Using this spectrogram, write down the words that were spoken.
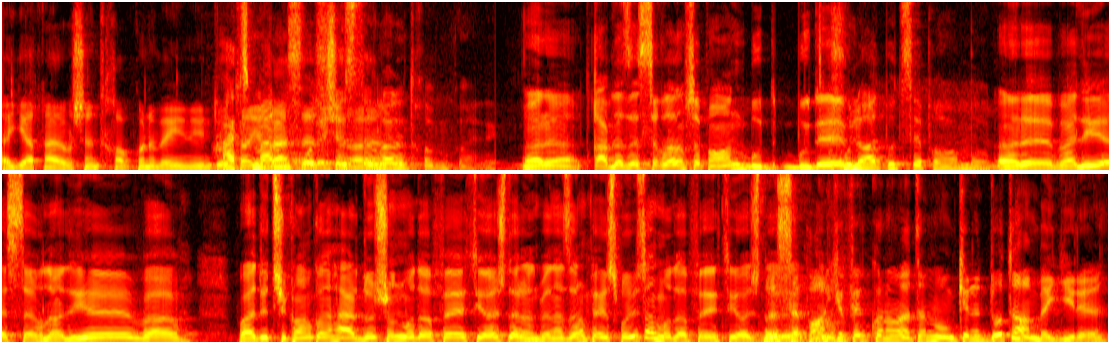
اگر قرار باشه انتخاب کنه بین این دو تا بحث خودش است. استقلال آره. انتخاب می‌کنه. آره قبل از استقلال هم سپاهان بود بوده فولاد بود سپاهان بود آره ولی استقلالیه و باید چیکار کنه هر دوشون مدافع احتیاج دارن. به نظرم پرسپولیس هم مدافع احتیاج داره. سپاهان که فکر کنم حتی ممکنه دو تا هم بگیره.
